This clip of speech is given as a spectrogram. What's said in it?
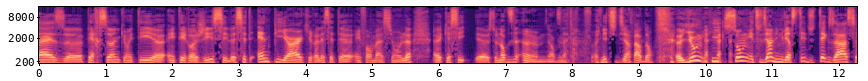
316 euh, personnes qui ont été euh, interrogées. C'est le site NPR qui relaie cette euh, information-là, que c'est un, ordina- un ordinateur, un étudiant, pardon, Young Hee Sung, étudiant à l'université du Texas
